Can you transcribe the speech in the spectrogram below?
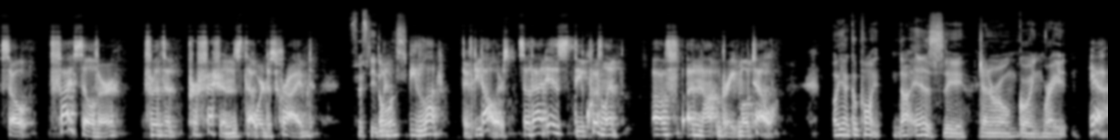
So, five silver for the professions that were described Fifty would dollars. be lot fifty dollars. So that is the equivalent of a not great motel. Oh yeah, good point. That is the general going rate. Yeah.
